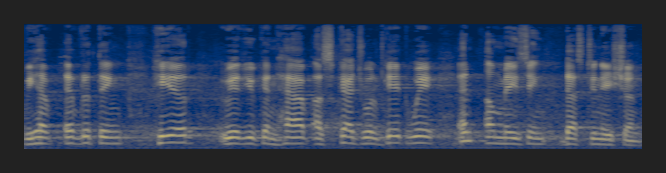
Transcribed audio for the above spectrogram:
We have everything here where you can have a scheduled gateway and amazing destination.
